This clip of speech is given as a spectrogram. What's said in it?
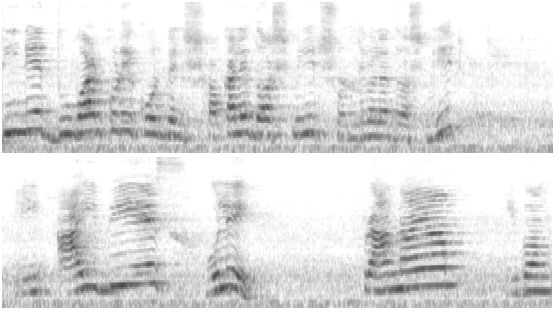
দিনে দুবার করে করবেন। সকালে দশ মিনিট, সন্ধেবেলা দশ মিনিট। এই আইবিএস হলে প্রাণায়াম এবং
